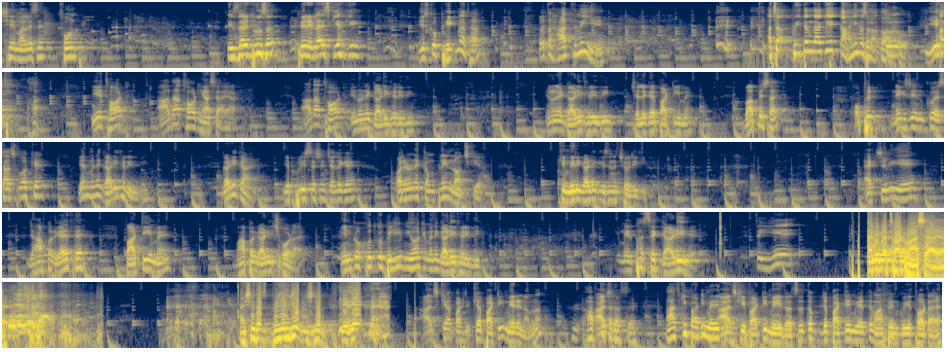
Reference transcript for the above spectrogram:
छह माले से phone is that true sir फिर रियलाइज़ किया कि जिसको फेंकना था वो तो हाथ में ही है। अच्छा प्रीतम दा की एक कहानी में सुनाता हूँ तो आपको। ये हाँ। ये थॉट आधा थॉट यहाँ से आया। आधा थॉट इन्होंने गाड़ी खरीदी। इन्होंने गाड़ी खरीदी चले गए पार्टी में। वापस आए और फिर नेक्स्ट डे इनको एहसास हुआ कि यार मैंने गाड़ी खरीदी गाड़ी कहाँ है? ये पुलिस स्टेशन चले गए और इन्होंने कंप्लेन लॉन्च किया। कि मेरी गाड़ी किसी ने चोरी की। एक्चुअली ये जहाँ पर गए थे पार्टी में वहाँ पर गाड़ी छोड़ आए। इनको खुद को बिलीव नहीं हुआ कि मैंने गाड़ी खरीदी। कि मेरे पास एक गाड़ी है। तो ये आने का थॉट वहाँ से आया है। एक्चुअली दैट्स ब्रिलियंटली ओरिजिनल आज क्या पार्टी क्या पार्टी? मेरे नाम ना? आपकी आज- तरफ़ से। आज की पार्टी मेरी आज की पार्टी मेरी तरफ़ से। तो जब पार्टी में गए थे वहाँ पे इनको ये थॉट आया।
